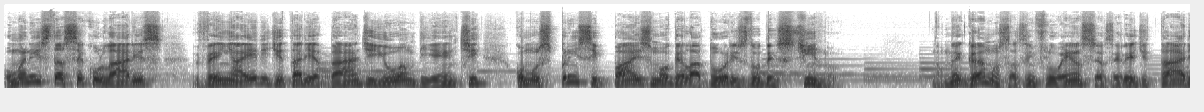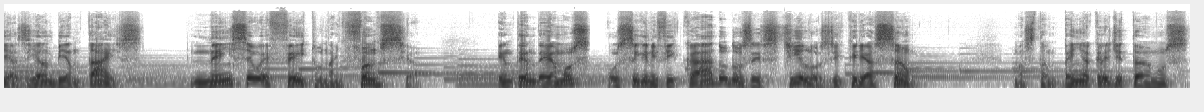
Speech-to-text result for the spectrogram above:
Humanistas seculares veem a hereditariedade e o ambiente como os principais modeladores do destino. Não negamos as influências hereditárias e ambientais, nem seu efeito na infância. Entendemos o significado dos estilos de criação, mas também acreditamos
